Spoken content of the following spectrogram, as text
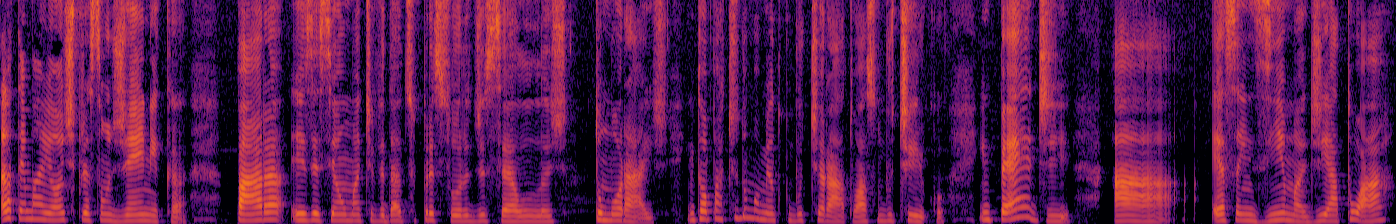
ela tem maior expressão gênica para exercer uma atividade supressora de células tumorais. Então, a partir do momento que o butirato, o ácido butírico, impede a, essa enzima de atuar,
